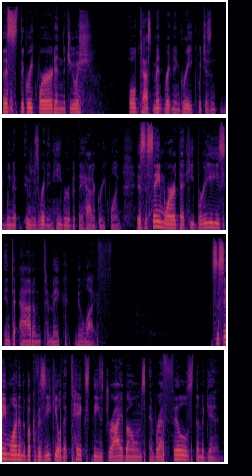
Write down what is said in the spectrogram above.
This, the Greek word in the Jewish Old Testament written in Greek, which isn't, we know, it was written in Hebrew, but they had a Greek one, is the same word that he breathes into Adam to make new life. It's the same one in the book of Ezekiel that takes these dry bones and breath fills them again.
